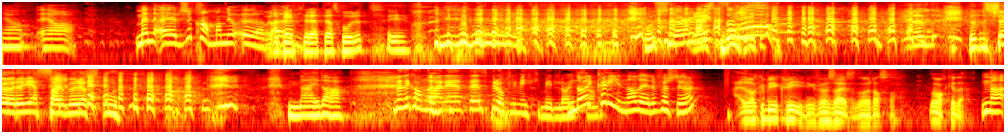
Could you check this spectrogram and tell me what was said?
Ja. Ja. Men ellers så kan man jo øve. Var det bitterhet jeg sporet? I, Hvordan har du blitt så sporet i den, den skjøre Jessheim-røsten. Nei da. Men det kan jo være et eh, språklig virkemiddel òg. Når klina dere første gang? Nei, Det var ikke mye klining før 16 år. altså Det var ikke det Nei.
